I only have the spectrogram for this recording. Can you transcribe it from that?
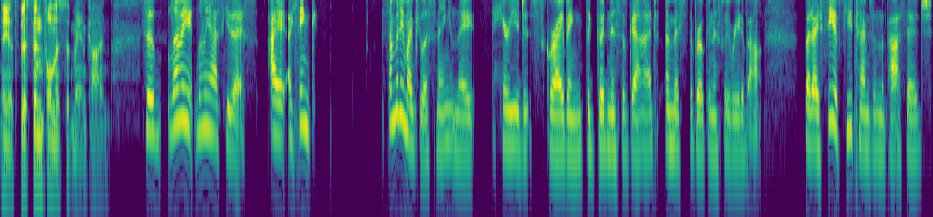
you know, the sinfulness of mankind. So let me let me ask you this. I, I think somebody might be listening and they hear you describing the goodness of God amidst the brokenness we read about. But I see a few times in the passage,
